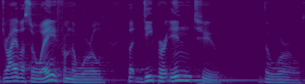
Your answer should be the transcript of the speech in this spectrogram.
drive us away from the world, but deeper into the world.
